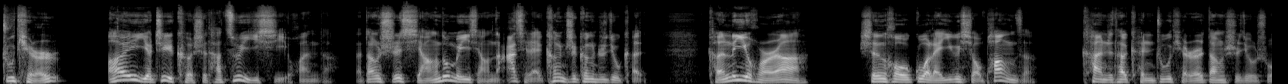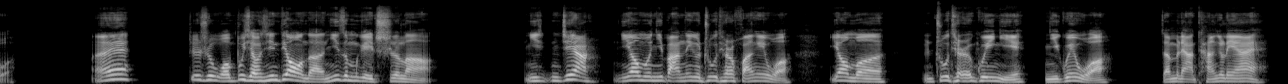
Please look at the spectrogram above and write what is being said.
猪蹄儿。哎呀，这可是他最喜欢的。那当时想都没想，拿起来吭哧吭哧就啃。啃了一会儿啊，身后过来一个小胖子，看着他啃猪蹄儿，当时就说：“哎，这是我不小心掉的，你怎么给吃了？你你这样，你要么你把那个猪蹄儿还给我，要么猪蹄儿归你，你归我，咱们俩谈个恋爱。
